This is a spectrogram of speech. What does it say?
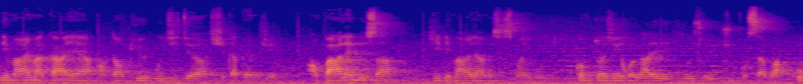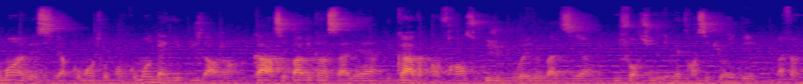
démarré ma carrière en tant qu'auditeur chez KPMG. En parallèle de ça, j'ai démarré l'investissement immobilier comme toi, j'ai regardé des vidéos sur YouTube pour savoir comment investir, comment entreprendre, comment gagner plus d'argent. Car c'est pas avec un salaire cadre en France que je pourrais me bâtir une fortune et mettre en sécurité ma famille.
